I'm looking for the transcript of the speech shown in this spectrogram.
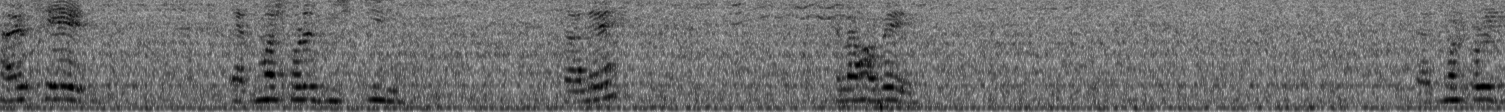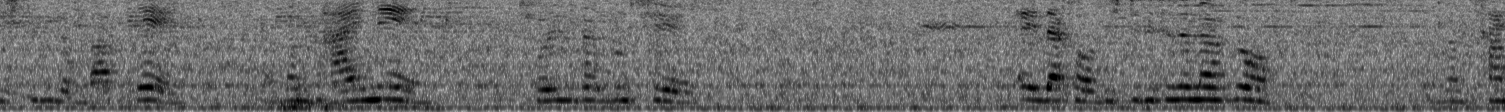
হাই ফেড এক মাস পরে বৃষ্টি। তাহলে খেলা হবে। এক মাস পরে বৃষ্টি দিল, বাপরে। একদম ঘাইনে শরীরটা একদম শেষ। এই দেখো, বৃষ্টি দিছিল না আজকে একদম ছান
